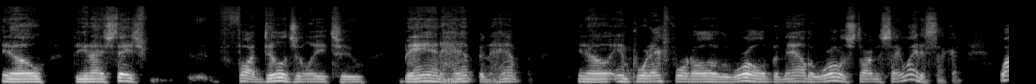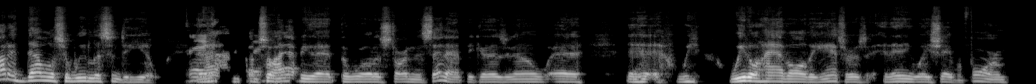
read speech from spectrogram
you know, the United States fought diligently to ban hemp and hemp, you know, import export all over the world. But now the world is starting to say, wait a second, why the devil should we listen to you? And I, I'm so happy that the world is starting to say that because you know uh, we we don't have all the answers in any way, shape, or form.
